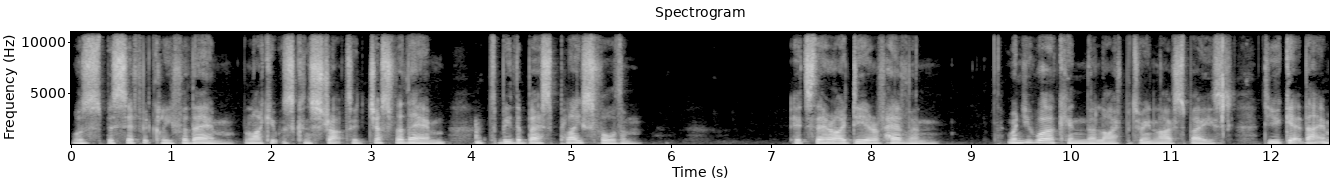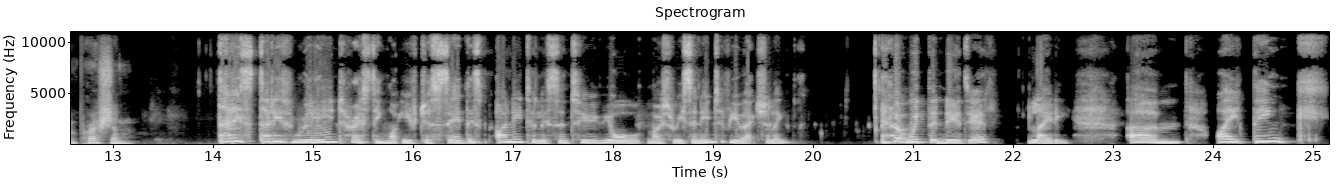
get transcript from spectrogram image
was specifically for them, like it was constructed just for them to be the best place for them. It's their idea of heaven. When you work in the life between life space, do you get that impression? That is that is really interesting what you've just said. This I need to listen to your most recent interview actually with the near death lady. Um, I think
